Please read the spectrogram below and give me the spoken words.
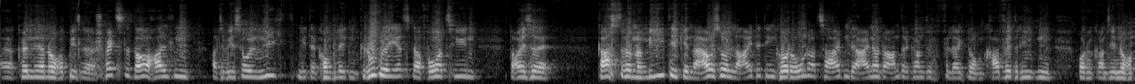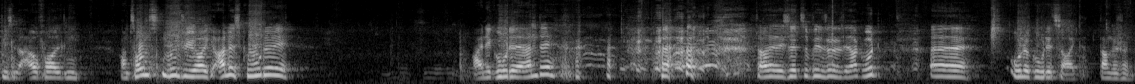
äh, können ja noch ein bisschen Schwätzel da halten. Also wir sollen nicht mit der kompletten Gruppe jetzt davor ziehen. Da ist eine Gastronomie, die genauso leidet in Corona-Zeiten. Der eine oder andere kann vielleicht noch einen Kaffee trinken oder kann sich noch ein bisschen aufhalten. Ansonsten wünsche ich euch alles Gute, eine gute Ernte. das ist jetzt ein bisschen, ja gut, äh, und eine gute Zeit. Dankeschön.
